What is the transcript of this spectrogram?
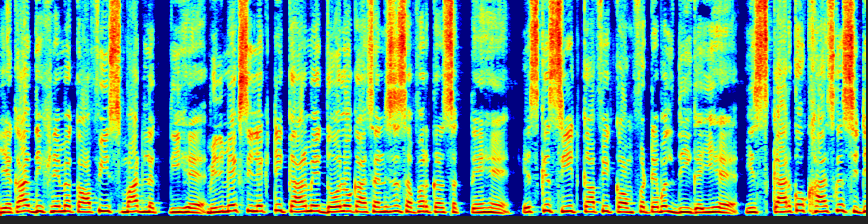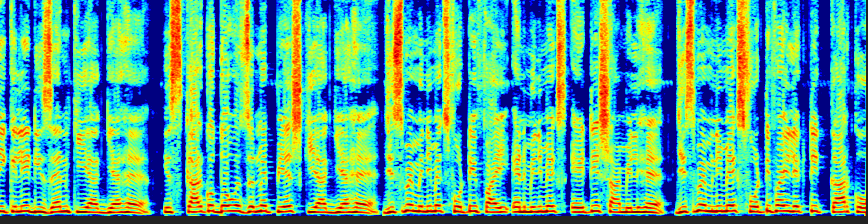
ये कार दिखने में काफ़ी स्मार्ट लगती है। मिनीमैक्स इलेक्ट्रिक कार में दो लोग आसानी से सफ़र कर सकते हैं। इसकी सीट काफ़ी कंफर्टेबल दी गई है। इस कार को खासकर सिटी के लिए डिज़ाइन किया गया है। इस कार को दो वर्जन में पेश किया गया है, जिसमें Minimax forty and Minimax eighty शामिल है, जिसमें मिनीमैक्स फोर्टी इलेक्ट्रिक कार को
